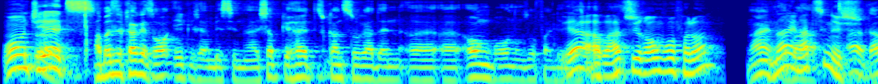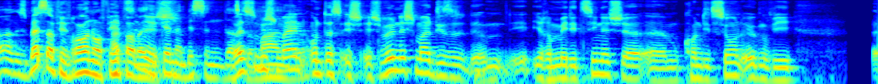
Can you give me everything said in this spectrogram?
Und jetzt? Aber diese Kacke ist auch eklig ein bisschen. ne? Ich habe gehört, du kannst sogar deine äh, äh, Augenbrauen und so verlieren. Ja, aber hat sie Raumbrauen verloren? Nein, Nein, aber, hat sie nicht. Ah, da ist besser für Frauen auf jeden Hat Fall, sie weil die nicht. kennen ein bisschen das weißt du, wie ich meine? Und das, ich, ich will nicht mal diese, ähm, ihre medizinische ähm, Kondition irgendwie, äh,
